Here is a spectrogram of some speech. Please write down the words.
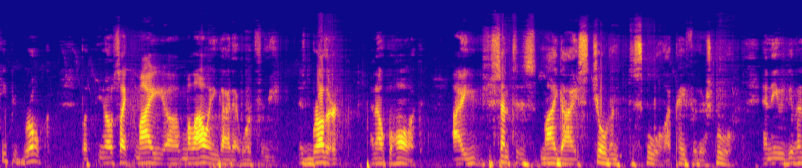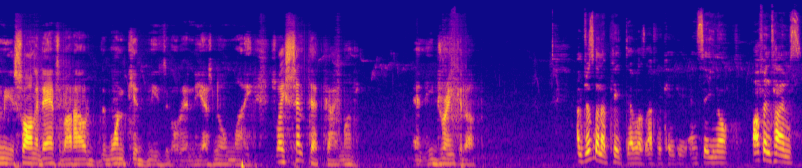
keep you broke. But, you know, it's like my uh, Malawian guy that worked for me. His brother, an alcoholic. I sent his, my guy's children to school. I paid for their school. And he was giving me a song and dance about how the one kid needs to go in and he has no money. So I sent that guy money. And he drank it up. I'm just gonna play devil's advocate here and say, you know, oftentimes,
